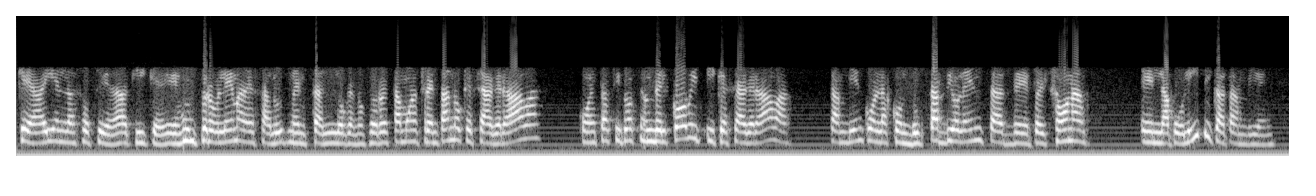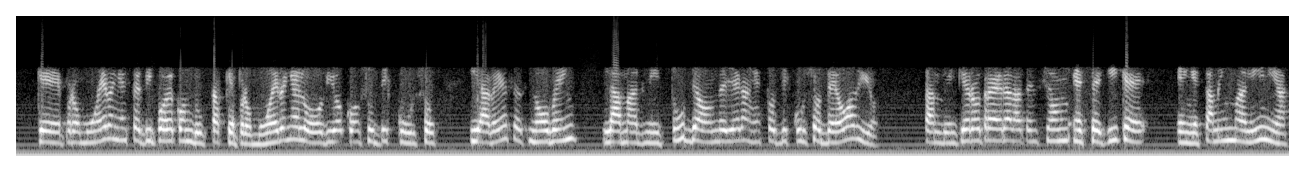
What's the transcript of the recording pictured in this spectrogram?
que hay en la sociedad aquí, que es un problema de salud mental lo que nosotros estamos enfrentando, que se agrava con esta situación del COVID y que se agrava también con las conductas violentas de personas en la política también, que promueven este tipo de conductas, que promueven el odio con sus discursos y a veces no ven la magnitud de a dónde llegan estos discursos de odio. También quiero traer a la atención este aquí que en esta misma línea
